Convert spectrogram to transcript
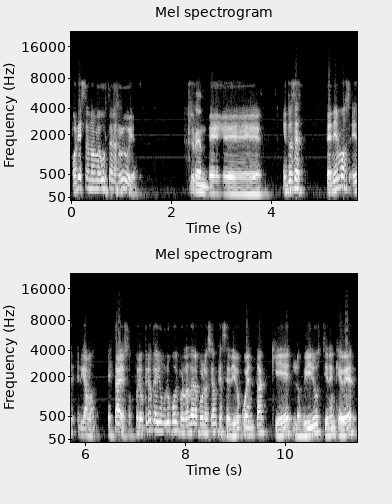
por eso no me gustan las rubias. Eh, entonces, tenemos, eh, digamos, está eso, pero creo que hay un grupo importante de la población que se dio cuenta que los virus tienen que ver,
